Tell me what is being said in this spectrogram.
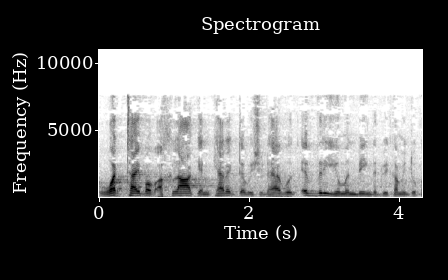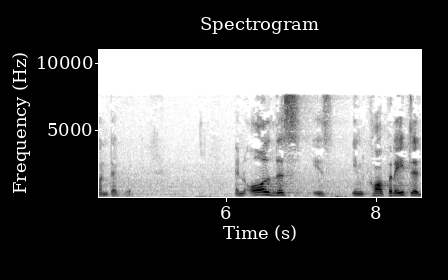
what type of akhlaq and character we should have with every human being that we come into contact with. And all this is incorporated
